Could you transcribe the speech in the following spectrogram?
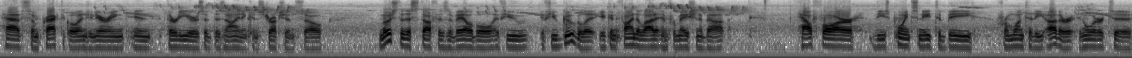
have some practical engineering in 30 years of design and construction so most of this stuff is available if you if you google it you can find a lot of information about how far these points need to be from one to the other in order to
